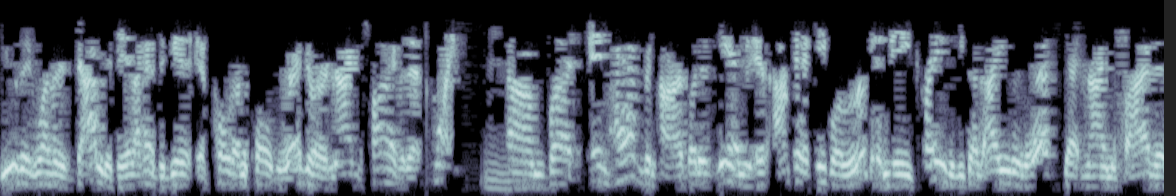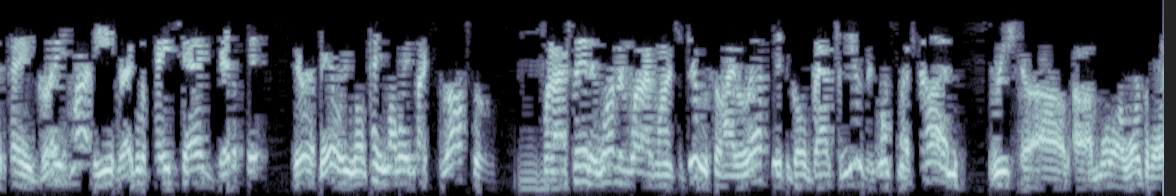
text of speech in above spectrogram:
Music wasn't as dominant then. I had to get a quote unquote regular nine to five at that point. Mm. Um, but it has been hard. But again, it, I've had people look at me crazy because I even left that nine to five that paid great money, regular paycheck, benefits. They're they were going to pay my way back to law school. Mhm. But I said it wasn't what I wanted to do, so I left it to go back to music. Once my son reached a, a more workable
